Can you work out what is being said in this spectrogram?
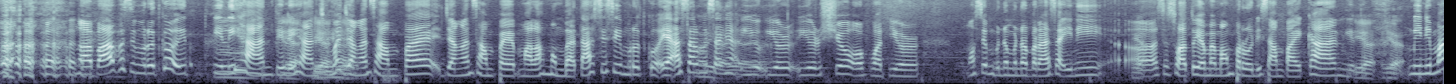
nggak apa-apa sih menurutku pilihan pilihan iya, cuma iya. jangan sampai jangan sampai malah membatasi sih menurutku ya asal Oh, iya, misalnya iya, you your your show of what your maksudnya benar-benar merasa ini Iya. uh, sesuatu yang memang perlu disampaikan gitu Iya, iya. minimal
